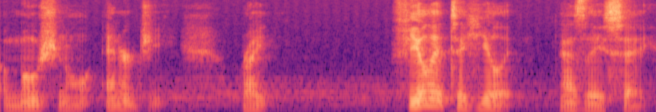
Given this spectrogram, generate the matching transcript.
emotional energy, right? Feel it to heal it, as they say.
